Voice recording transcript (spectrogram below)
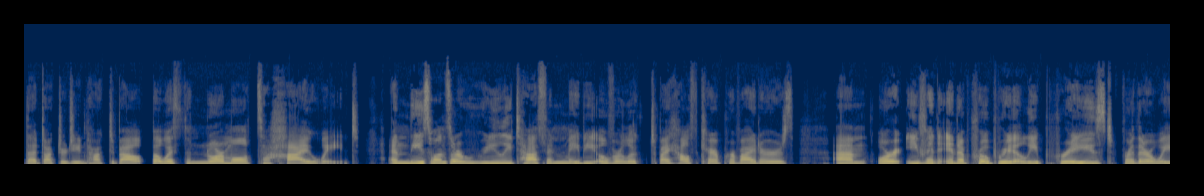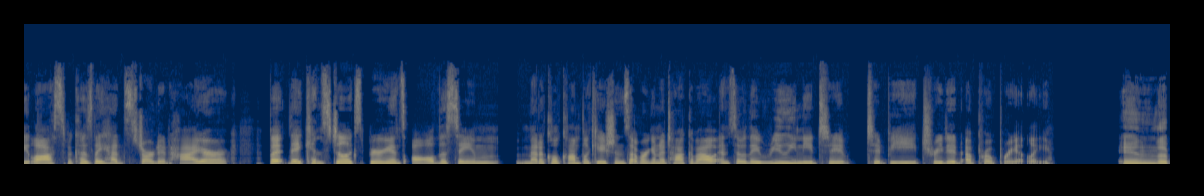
that Dr. Dean talked about, but with normal to high weight. And these ones are really tough and maybe overlooked by healthcare providers um, or even inappropriately praised for their weight loss because they had started higher. But they can still experience all the same medical complications that we're going to talk about. And so they really need to, to be treated appropriately. In the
